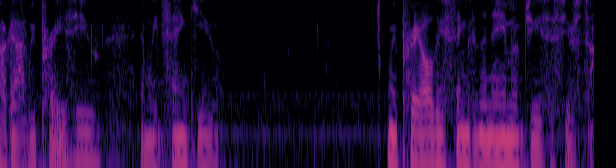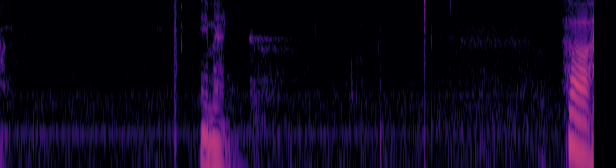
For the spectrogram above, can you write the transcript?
Oh God, we praise you and we thank you. We pray all these things in the name of Jesus, your Son. Amen. Uh, I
